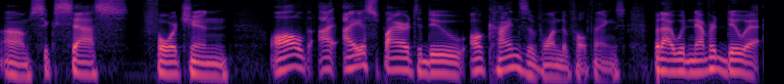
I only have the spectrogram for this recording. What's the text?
um, success, fortune. All I, I aspire to do all kinds of wonderful things, but I would never do it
